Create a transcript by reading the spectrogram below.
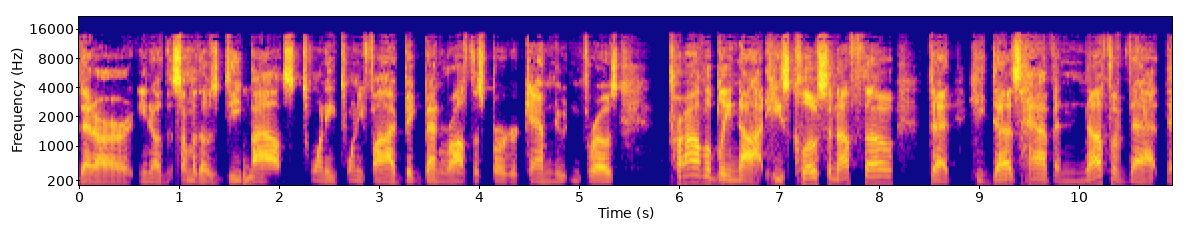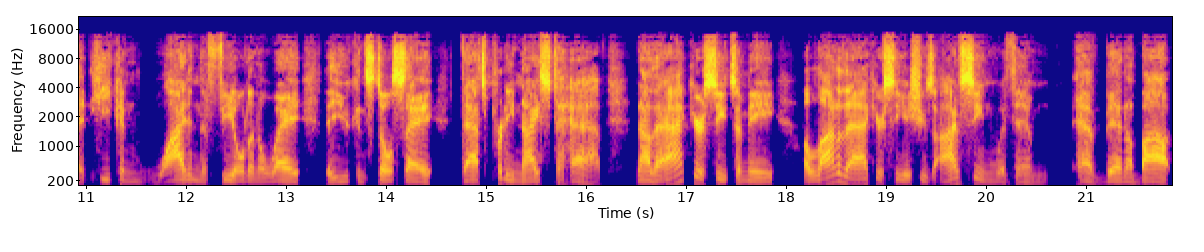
That are, you know, some of those deep outs, 20, 25, Big Ben Roethlisberger, Cam Newton throws. Probably not. He's close enough, though, that he does have enough of that that he can widen the field in a way that you can still say that's pretty nice to have. Now, the accuracy to me, a lot of the accuracy issues I've seen with him have been about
